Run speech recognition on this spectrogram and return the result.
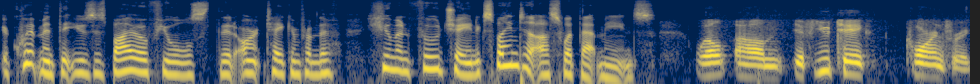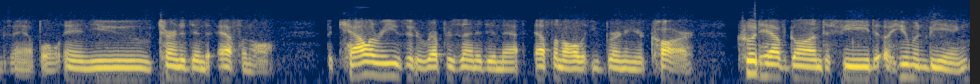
equipment that uses biofuels that aren't taken from the human food chain. Explain to us what that means. Well, um, if you take corn, for example, and you turn it into ethanol, the calories that are represented in that ethanol that you burn in your car could have gone to feed a human being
